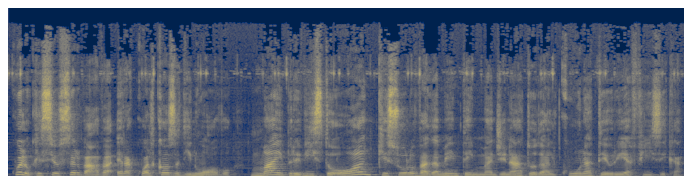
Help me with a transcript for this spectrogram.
quello che si osservava era qualcosa di nuovo, mai previsto o anche solo vagamente immaginato da alcuna teoria fisica.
